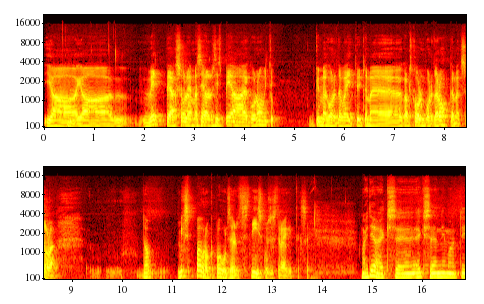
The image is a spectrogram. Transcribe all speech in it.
ja mm., ja vett peaks olema seal siis peaaegu no mitu kümme korda, vaid ütleme kaks-kolm korda rohkem, eks ole. no miks Pauroka puhul sellest niiskusest räägitakse? Ma ei tea, eks see, eks see on niimoodi,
